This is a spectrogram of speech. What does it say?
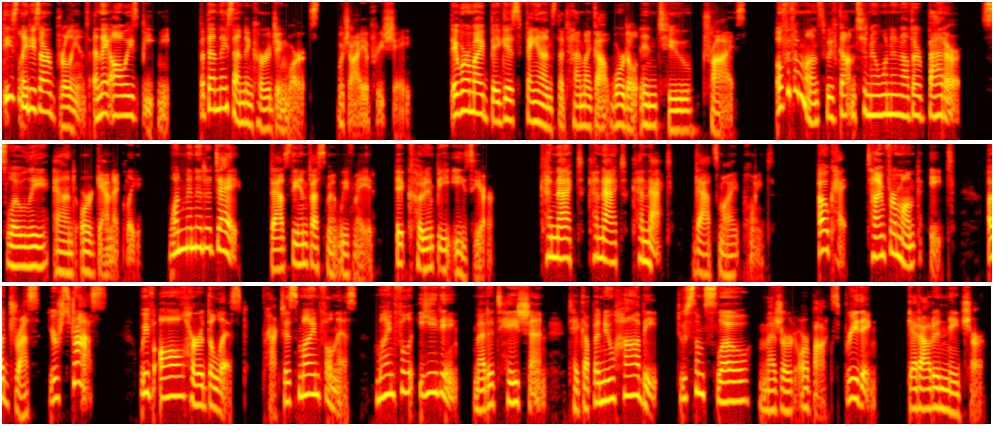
These ladies are brilliant and they always beat me, but then they send encouraging words, which I appreciate. They were my biggest fans the time I got Wordle into tries. Over the months, we've gotten to know one another better, slowly and organically. One minute a day. That's the investment we've made. It couldn't be easier. Connect, connect, connect. That's my point. Okay, time for month eight. Address your stress. We've all heard the list. Practice mindfulness, mindful eating, meditation, take up a new hobby, do some slow, measured, or box breathing, get out in nature.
